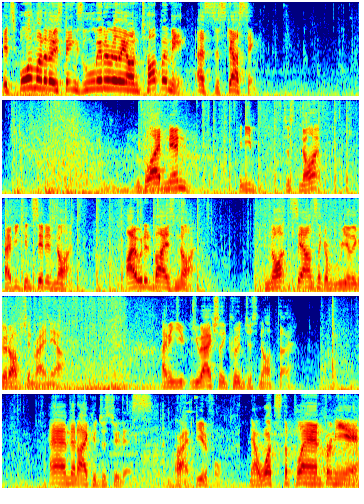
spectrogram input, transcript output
It spawned one of those things literally on top of me. That's disgusting. We gliding in? Can you just not? Have you considered not? I would advise not. Not sounds like a really good option right now. I mean, you, you actually could just not, though. And then I could just do this. Alright, beautiful. Now, what's the plan from here?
